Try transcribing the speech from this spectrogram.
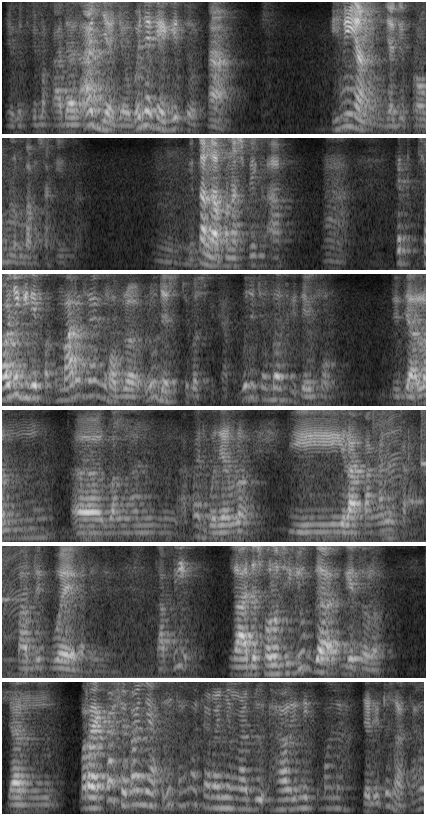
ya gue terima keadaan aja jawabannya kayak gitu nah ini yang jadi problem bangsa kita Hmm. kita nggak pernah speak up Nah, soalnya gini Pak, kemarin saya ngobrol, lu udah coba speak up, gue udah coba via demo di dalam eh, ruangan apa di dalam ruang di lapangan pabrik gue katanya. Tapi nggak ada solusi juga gitu loh. Dan mereka saya tanya, lu tahu caranya ngadu hal ini ke mana? Jadi itu nggak tahu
